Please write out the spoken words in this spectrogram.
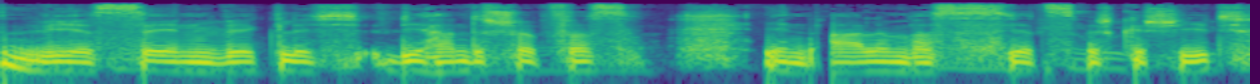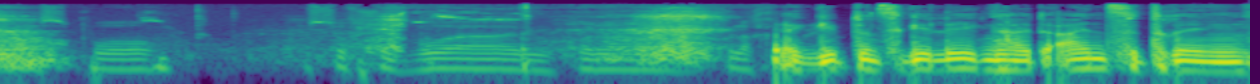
wir sehen wirklich die Hand des Schöpfers in allem, was jetzt geschieht. Er gibt uns die Gelegenheit einzudringen,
